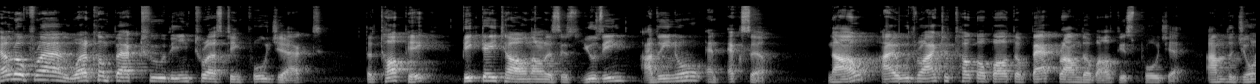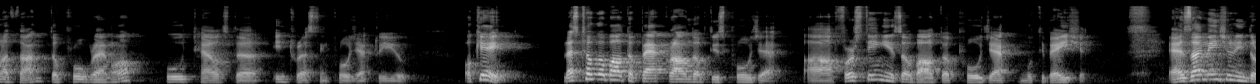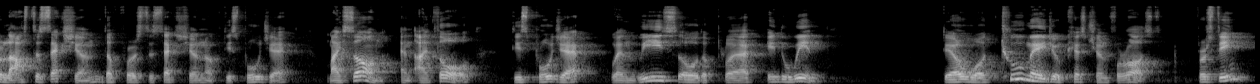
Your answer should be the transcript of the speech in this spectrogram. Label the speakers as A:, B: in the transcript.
A: Hello friend, welcome back to the interesting project. The topic, Big Data Analysis using Arduino and Excel. Now, I would like to talk about the background about this project. I'm the Jonathan, the programmer who tells the interesting project to you. Okay, let's talk about the background of this project. Uh, first thing is about the project motivation. As I mentioned in the last section, the first section of this project, my son and I thought this project when we saw the project in the wind. There were two major questions for us. First thing,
